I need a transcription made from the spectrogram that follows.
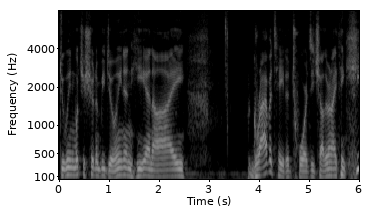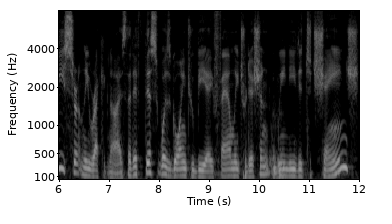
doing what you shouldn't be doing. And he and I gravitated towards each other. And I think he certainly recognized that if this was going to be a family tradition, we needed to change.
